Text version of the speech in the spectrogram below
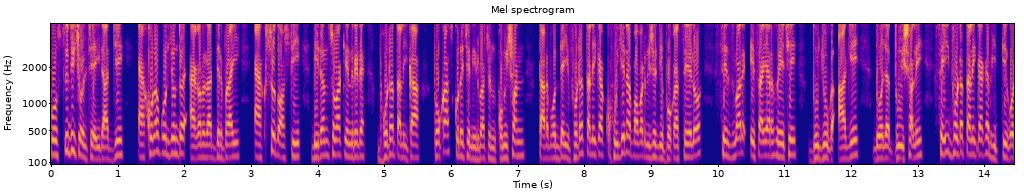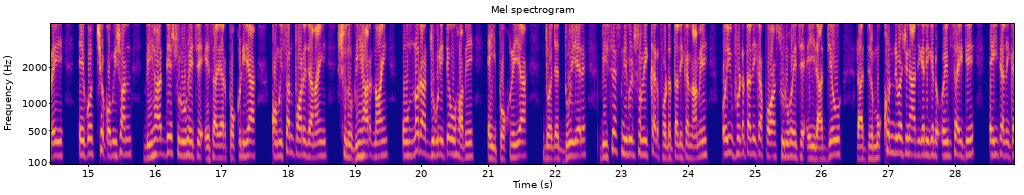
প্রস্তুতি চলছে এই রাজ্যে। এখনও পর্যন্ত এগারো রাজ্যের প্রায় একশো দশটি বিধানসভা কেন্দ্রের ভোটার তালিকা প্রকাশ করেছে নির্বাচন কমিশন। তার মধ্যে এই ভোটার তালিকা খুঁজে না পাওয়ার বিষয়টি প্রকাশ্যে এলো। শেষবার এসআইআর হয়েছে দুযুগ আগে দু হাজার দুই সালে। সেই ভোটার তালিকাকে ভিত্তি করেই এগোচ্ছে কমিশন। বিহার দিয়ে শুরু হয়েছে এসআইআর প্রক্রিয়া। কমিশন পরে জানায়, শুধু বিহার নয়, অন্য রাজ্যগুলিতেও হবে এই প্রক্রিয়া। দু দুইয়ের বিশেষ নিবিড় সমীক্ষার ভোটার তালিকা নামে ওই ভোটার তালিকা প্রকাশ শুরু হয়েছে এই রাজ্যেও রাজ্যের মুখ্য নির্বাচনী আধিকারিকের ওয়েবসাইটে এই তালিকা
